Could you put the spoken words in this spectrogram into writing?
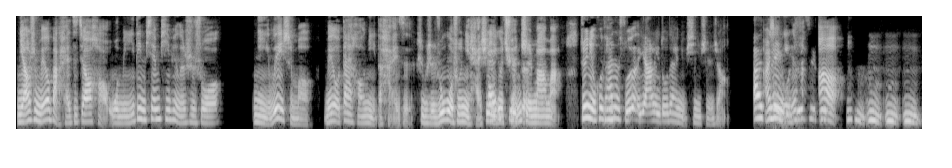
你要是没有把孩子教好，我们一定先批评的是说你为什么没有带好你的孩子，是不是？如果说你还是一个全职妈妈，所以你会发现所有的压力都在女性身上。而且你啊，嗯嗯嗯嗯，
